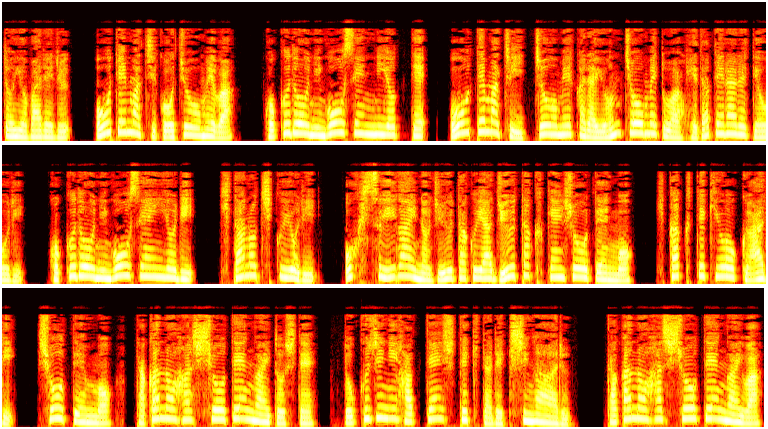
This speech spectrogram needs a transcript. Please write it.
と呼ばれる、大手町5丁目は、国道2号線によって、大手町1丁目から4丁目とは隔てられており、国道2号線より、北の地区より、オフィス以外の住宅や住宅兼商店も比較的多くあり、商店も高野橋商店街として独自に発展してきた歴史がある。高野橋商店街は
